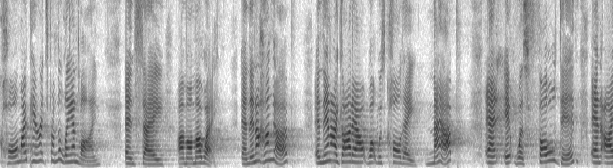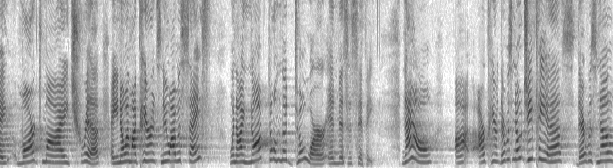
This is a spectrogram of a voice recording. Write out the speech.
call my parents from the landline and say, I'm on my way. And then I hung up, and then I got out what was called a map, and it was folded, and I marked my trip. And you know when my parents knew I was safe? When I knocked on the door in Mississippi. Now, uh, our parent, there was no GPS. There was no,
